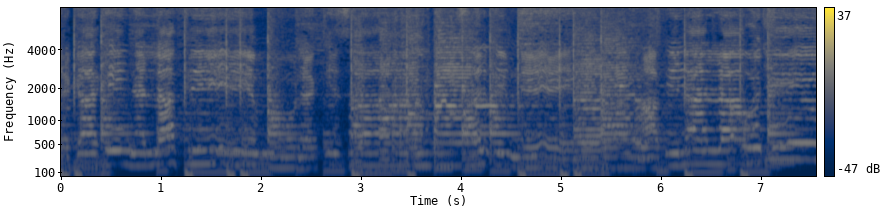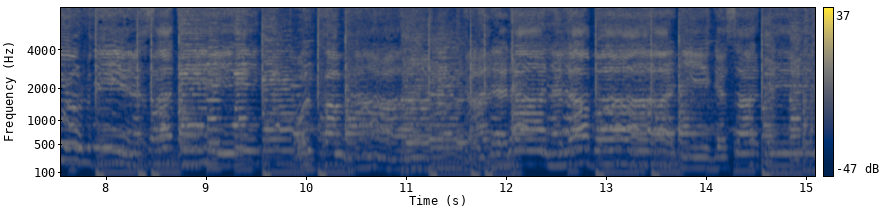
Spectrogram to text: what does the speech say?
ergaa keenya laaffiimnu lakkisaa salphifnee maaf ilaallaa hojii ulfina isaatii ol kaamnaa jaalalaan alaabaa dhiiga isaatii.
